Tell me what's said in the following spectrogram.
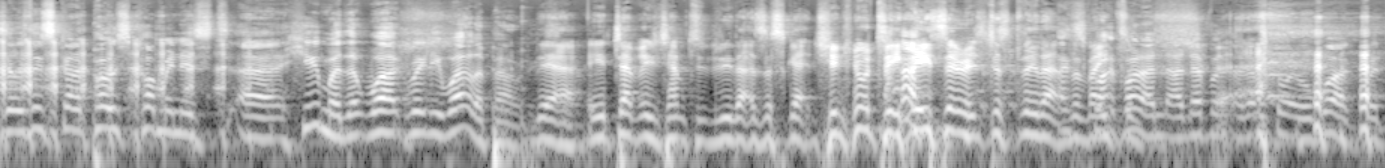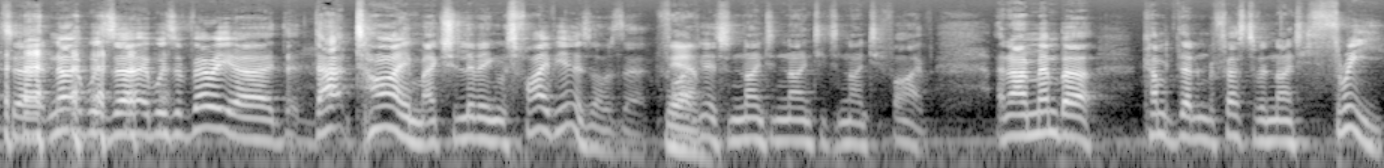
So it was this kind of post-communist uh, humor that worked really well, apparently. Yeah, you attempted, you attempted to do that as a sketch in your TV series, just do that That's quite fun. I, I, never, I never thought it would work, but uh, no, it was uh, it was a very uh, th- that time actually living. It was five years I was there, five Yeah. years from 1990 to 95, and I remember coming to the Edinburgh Festival in '93,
